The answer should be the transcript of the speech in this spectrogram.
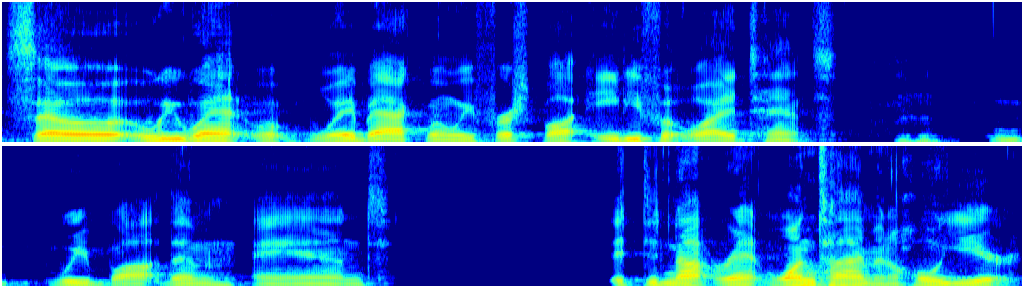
So we went way back when we first bought 80 foot wide tents. Mhm. We bought them and it did not rent one time in a whole year.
